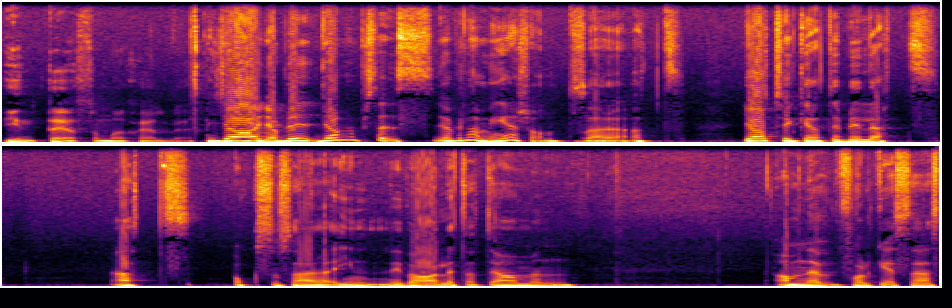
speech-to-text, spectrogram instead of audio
inte är som man själv är. Ja, jag blir, ja men precis. Jag vill ha mer sånt. Så här, att jag tycker att det blir lätt att också så här in i valet att ja men ja, men när folk är så här,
